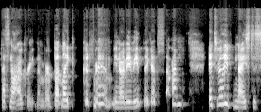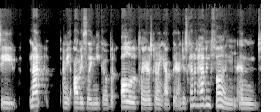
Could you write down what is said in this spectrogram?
that's not a great number but like good for him you know what i mean like it's i'm it's really nice to see not i mean obviously nico but all of the players going out there and just kind of having fun and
